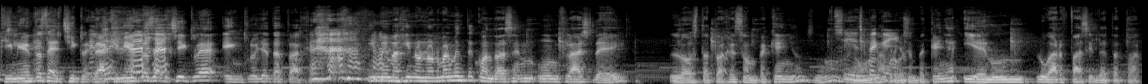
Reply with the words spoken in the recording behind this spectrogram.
500 el chicle. De a 500 el chicle incluye tatuaje. Y me imagino, normalmente cuando hacen un flash day, los tatuajes son pequeños, ¿no? Sí, En es una pequeño. proporción pequeña y en un lugar fácil de tatuar.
